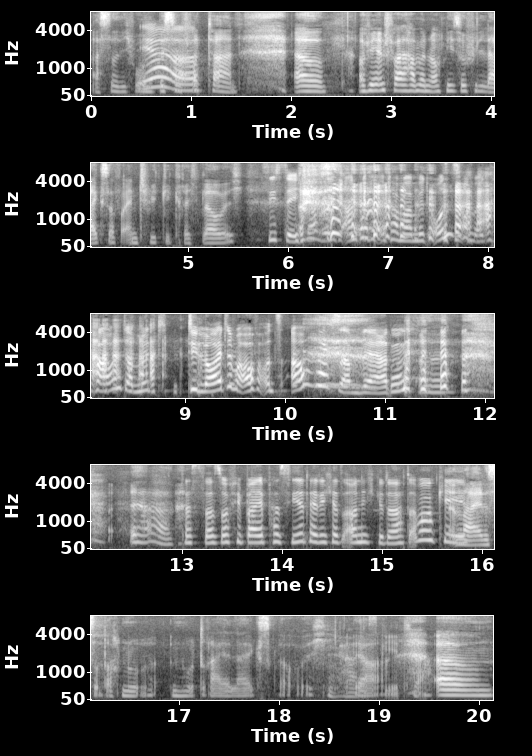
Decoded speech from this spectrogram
hast du dich wohl Ja. ein bisschen vertan. Äh, auf jeden Fall haben wir noch nie so viele Likes auf einen Tweet gekriegt, glaube ich. Siehst du, ich dachte, ich antworte einfach mal mit unserem Account, damit die Leute mal auf uns aufmerksam werden. Ja. Dass da so viel bei passiert, hätte ich jetzt auch nicht gedacht. Aber okay. Nein, es sind auch nur, nur drei Likes, glaube ich. Ja, das geht ja. Ähm,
